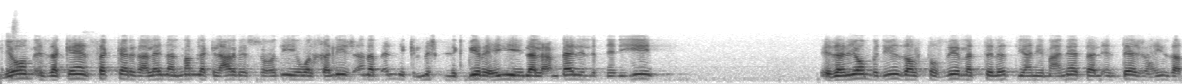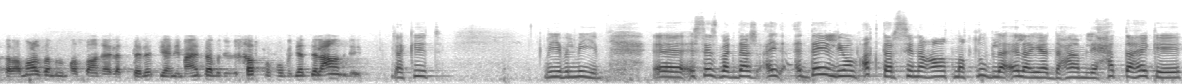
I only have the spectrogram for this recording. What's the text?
اليوم إذا كان سكرت علينا المملكة العربية السعودية والخليج أنا بقول لك المشكلة الكبيرة هي للعمال اللبنانيين. إذا اليوم بده ينزل التصدير للثلث يعني معناتها الإنتاج رح ينزل ترى معظم المصانع للثلث يعني معناتها بده يخففوا من يد العاملة. أكيد. 100% آه، أستاذ بكداش قد إيه اليوم أكثر صناعات مطلوب لها يد عاملة؟ حتى هيك آه،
